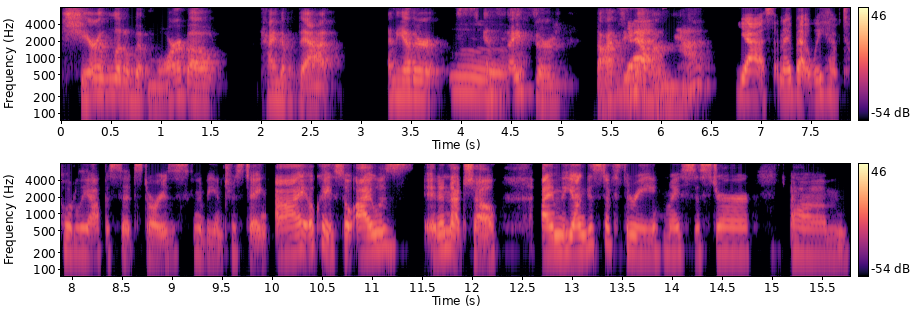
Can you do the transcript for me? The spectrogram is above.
share a little bit more about kind of that? Any other mm. insights or thoughts you have on that? Yes, and I bet we have totally opposite stories. It's going to be interesting. I okay, so I was in a nutshell. I'm the youngest of three. My sister, um,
